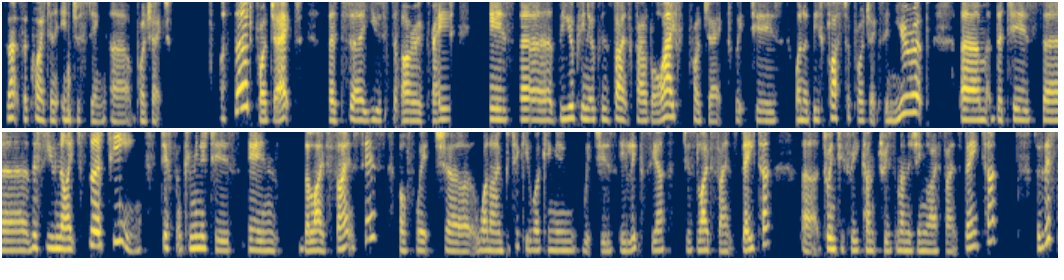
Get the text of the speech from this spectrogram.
So that's a quite an interesting uh, project. A third project that uh, uses RO-Crate is uh, the European Open Science Cloud Life project, which is one of these cluster projects in Europe um, that is, uh, this unites 13 different communities in the life sciences, of which uh, one I'm particularly working in, which is Elixir, which is life science data, uh, 23 countries managing life science data. So this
